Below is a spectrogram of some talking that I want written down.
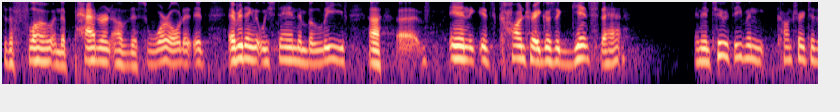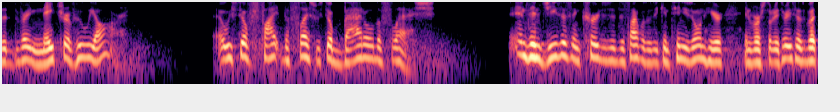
to the flow and the pattern of this world. It, it's everything that we stand and believe uh, uh, in, it's contrary, it goes against that. And then, two, it's even contrary to the very nature of who we are. We still fight the flesh, we still battle the flesh. And then Jesus encourages his disciples as he continues on here in verse 33. He says, But,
